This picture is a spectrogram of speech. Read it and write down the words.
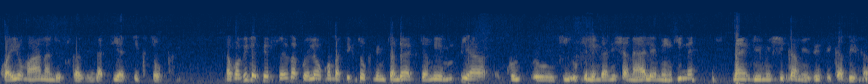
Kwa hiyo maana ndio tukazingatia TikTok, na kwa vile pia tutaweza kuelewa kwamba TikTok ni mtandao ya kijamii mpya ukilinganisha na yale mengine, na ndio imeshika mizizi kabisa.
